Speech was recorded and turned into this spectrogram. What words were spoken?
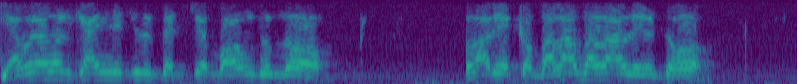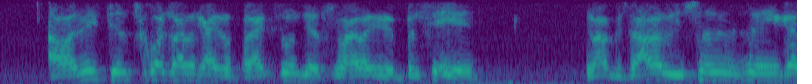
ఎవరెవరి క్యాండిడేట్లు పెడితే బాగుంటుందో వారి యొక్క బలాబలాలు ఏమిటో అవన్నీ తెలుసుకోవడానికి ఆయన ప్రయత్నం చేస్తున్నారని చెప్పేసి నాకు చాలా విశ్వసనీయంగా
